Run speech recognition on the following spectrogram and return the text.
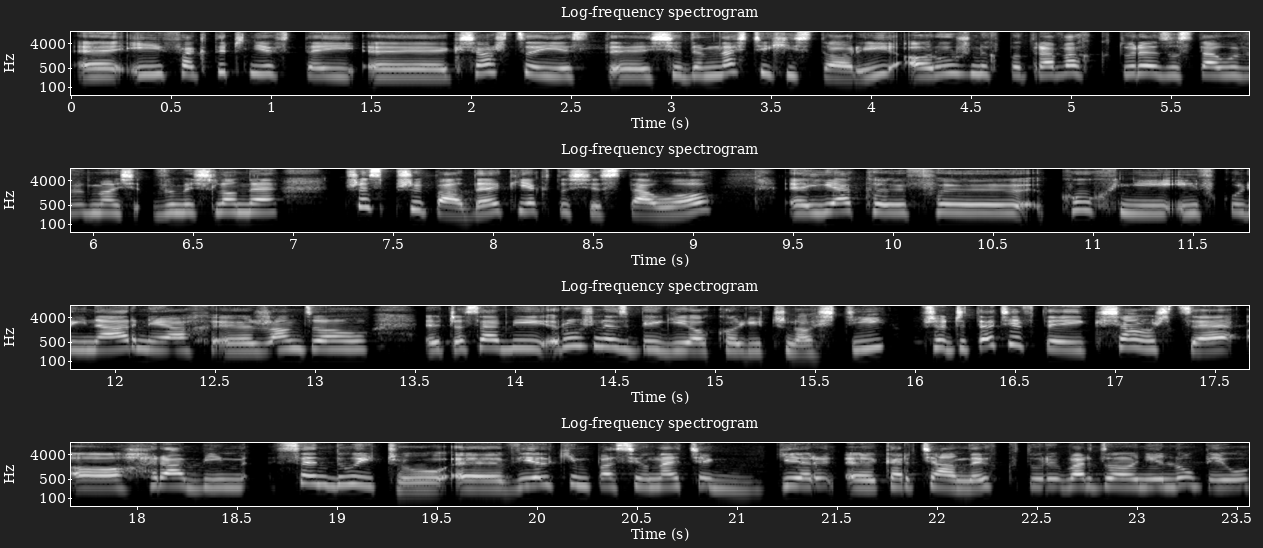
E, I faktycznie w tej e, książce jest e, 17 historii o różnych potrawach, które zostały wymyś- wymyślone przez przypadek, jak to się stało, e, jak w e, kuchni i w kulinarniach e, rządzą e, czasami różne zbiegi okoliczności. Przeczytacie w tej książce o hrabim sandwichu, e, wielkim pasjonacie gier e, karcianych, który bardzo nie lubił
